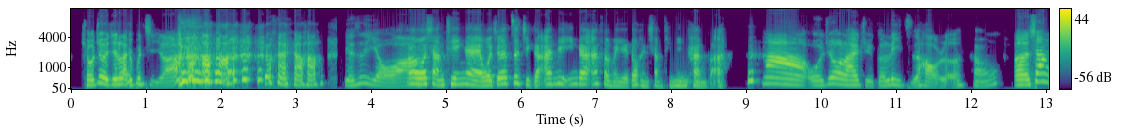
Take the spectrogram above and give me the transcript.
求救已经来不及啦。对啊，也是有啊。啊，我想听哎、欸，我觉得这几个案例应该安粉们也都很想听听看吧。那我就来举个例子好了。好，呃，像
